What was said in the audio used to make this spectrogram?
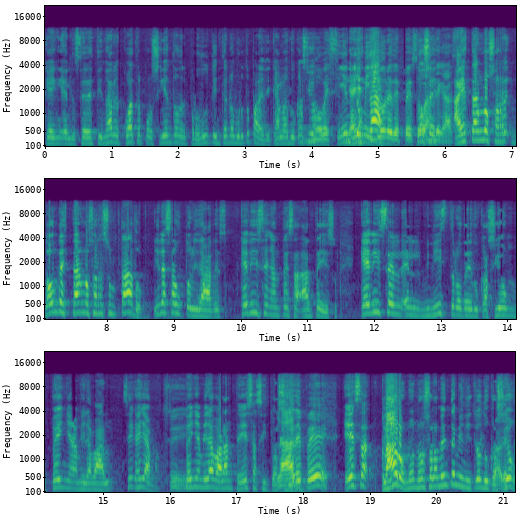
que se destinara el 4% del Producto Interno Bruto para dedicarlo a la educación. 900 millones de pesos de gasto. Ahí están los, ¿dónde están los resultados? Y las autoridades, ¿qué dicen ante, ante eso? ¿Qué dice el, ministro de Educación, Peña Mirabal? ¿Sí que se llama? Peña Mirabal ante esa situación. La ADP. Esa, claro, no, no solamente el ministro de Educación.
